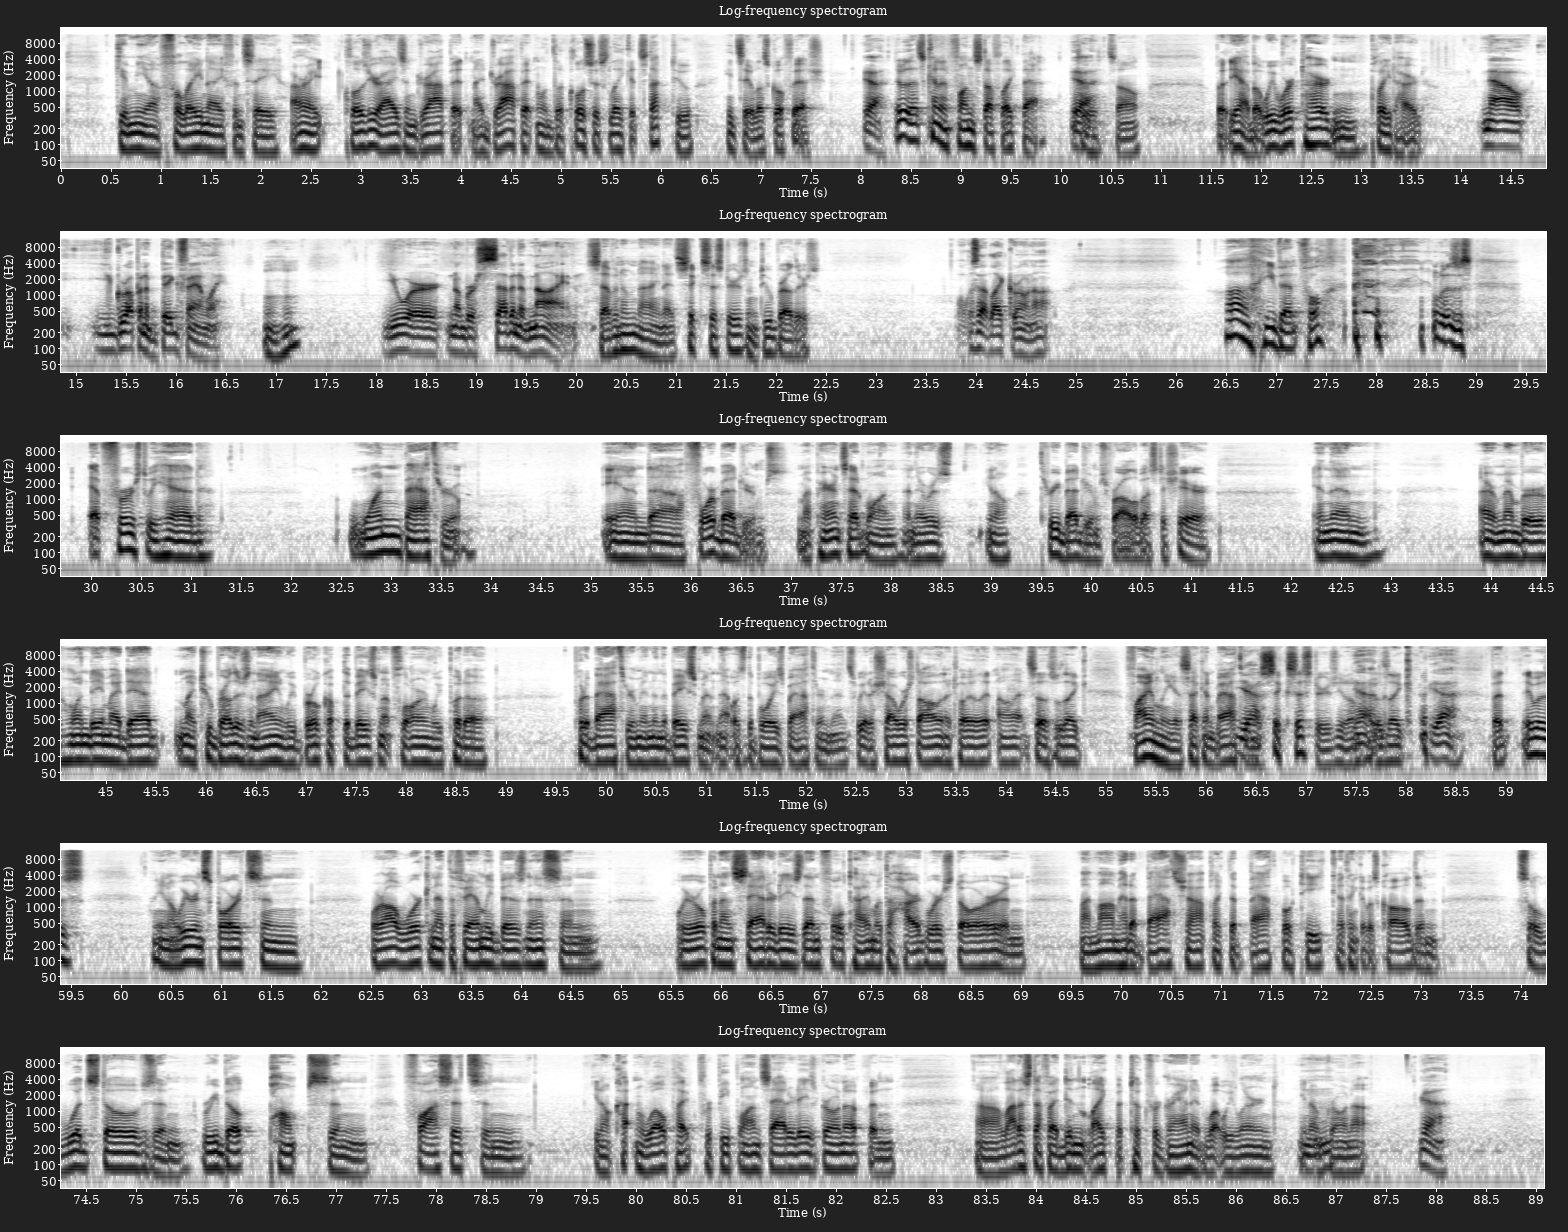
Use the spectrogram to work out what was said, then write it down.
give me a fillet knife and say, "All right, close your eyes and drop it." And I'd drop it, and with the closest lake it stuck to, he'd say, "Let's go fish." Yeah. That's kind of fun stuff like that. Yeah. too. So, but yeah, but we worked hard and played hard. Now, you grew up in a big family. Mm-hmm. You were number seven of nine. Seven of nine. I had six sisters and two brothers. What was that like growing up? Uh, eventful. it was, at first, we had one bathroom and uh, four bedrooms. My parents had one, and there was, you know, three bedrooms for all of us to share. And then I remember one day my dad, my two brothers, and I, and we broke up the basement floor and we put a put a bathroom in in the basement, and that was the boys' bathroom then. So we had a shower stall and a toilet and all that. So this was like finally a second bathroom Yeah. with six sisters. You know, Yeah. it was like Yeah. but it was, you know, we were in sports and we're all working at the family business and we were open on Saturdays then full time with a hardware store and my mom had a bath shop like the Bath Boutique I think it was called and sold wood stoves and rebuilt pumps and faucets and you know cutting well pipe for people on Saturdays growing up and uh, a lot of stuff I didn't like but took for granted what we learned you know growing up. Yeah.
